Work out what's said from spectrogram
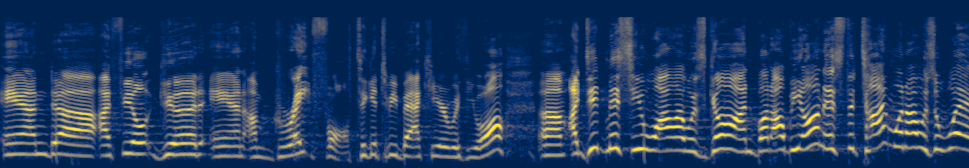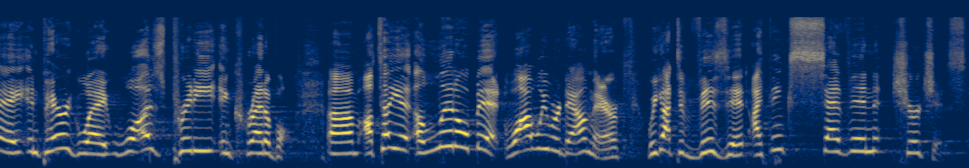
and uh, I feel good, and I'm grateful to get to be back here with you all. Um, I did miss you while I was gone, but I'll be honest, the time when I was away in Paraguay was pretty incredible. Um, I'll tell you a little bit. While we were down there, we got to visit, I think, seven churches.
